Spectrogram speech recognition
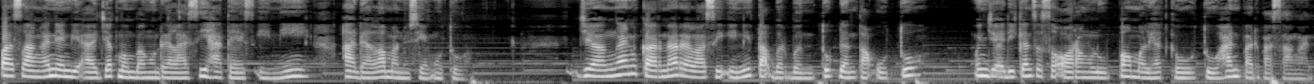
Pasangan yang diajak membangun relasi HTS ini adalah manusia yang utuh. Jangan karena relasi ini tak berbentuk dan tak utuh, menjadikan seseorang lupa melihat keutuhan pada pasangan.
